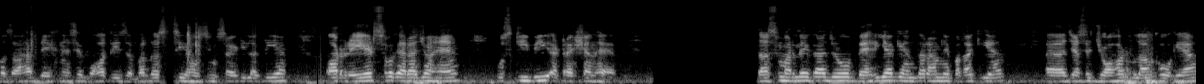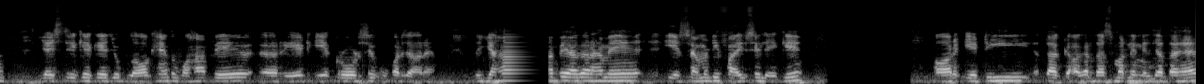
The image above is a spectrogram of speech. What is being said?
وضاحت دیکھنے سے بہت ہی زبردست سی ہاؤسنگ سوسائٹی لگتی ہے اور ریٹس وغیرہ جو ہیں، اس کی بھی اٹریکشن ہے۔ دس مرلے کا جو بحریہ کے اندر ہم نے پتہ کیا جیسے جوہر بلاک ہو گیا یا اس طریقے کے جو بلاک ہیں، تو وہاں پہ ریٹ ایک کروڑ سے اوپر جا رہا ہے۔ تو یہاں پہ اگر ہمیں سیونٹی فائیو سے لے کے اور ایٹی تک اگر دس مرلے مل جاتا ہے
